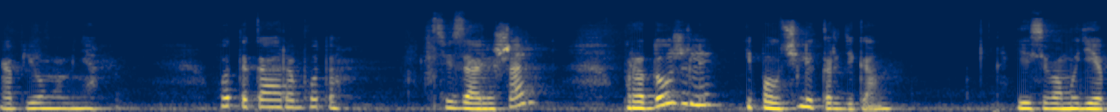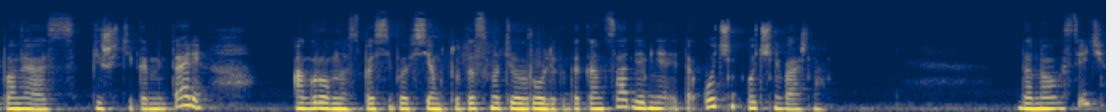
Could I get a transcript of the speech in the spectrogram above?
объема у меня. Вот такая работа. Связали шаль, продолжили и получили кардиган. Если вам идея понравилась, пишите комментарий. Огромное спасибо всем, кто досмотрел ролик до конца. Для меня это очень-очень важно. До новых встреч!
